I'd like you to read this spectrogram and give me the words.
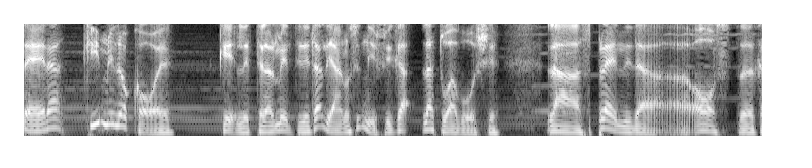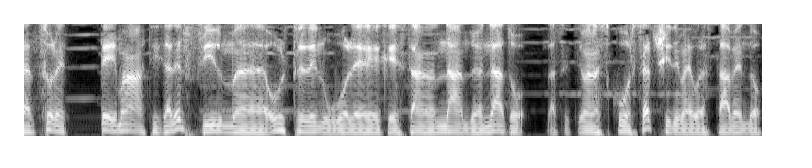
Questa era Kimi no Koe, che letteralmente in italiano significa la tua voce. La splendida host canzone tematica del film eh, Oltre le nuvole che sta andando, è andato la settimana scorsa al cinema e ora sta avendo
